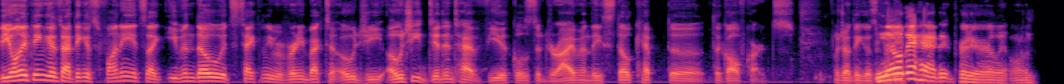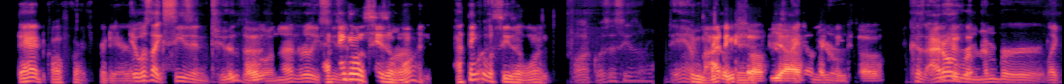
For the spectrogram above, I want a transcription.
The only thing is, I think it's funny. It's like even though it's technically reverting back to OG, OG didn't have vehicles to drive, and they still kept the the golf carts, which I think is No, they had it pretty early on. They had golf carts pretty early. It was like season two though, not really. I think it was season four. one. I think it was season one. Fuck, was it season one? It Damn, might I think been. so. Yeah, I I, don't even- think so. because I don't remember like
